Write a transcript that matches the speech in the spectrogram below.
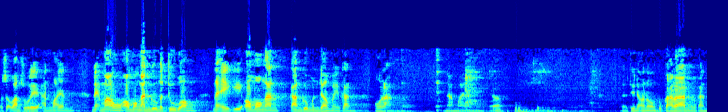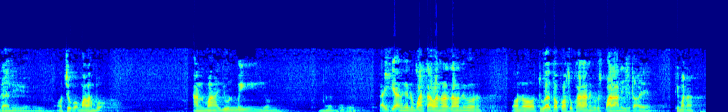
Kosok wangsule anma yan nek mau omongan nggo ngedu wong, nek iki omongan kanggo mendamaikan orang. Nama yang ya. Jadi nek ana wong tukaran kandhani, aja kok malah mbok Anma Yunmi Yun. Saiki ngene wartawan-wartawan niku ana dua tokoh tukaran niku terus parani sitoke. Gimana?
